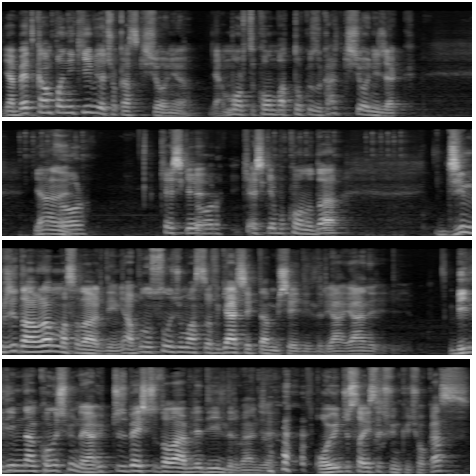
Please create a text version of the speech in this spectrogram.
Ya Bad Company 2'yi bile çok az kişi oynuyor. Ya Mortal Kombat 9'u kaç kişi oynayacak? Yani Doğru. keşke Doğru. keşke bu konuda cimri davranmasalar diyeyim. Ya bunun sunucu masrafı gerçekten bir şey değildir ya. Yani bildiğimden konuşmayayım da yani 300-500 dolar bile değildir bence. Oyuncu sayısı çünkü çok az.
